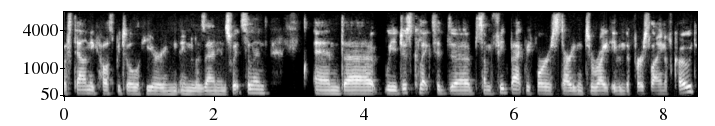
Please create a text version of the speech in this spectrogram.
ophthalmic hospital here in, in Lausanne in Switzerland and uh, we just collected uh, some feedback before starting to write even the first line of code.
